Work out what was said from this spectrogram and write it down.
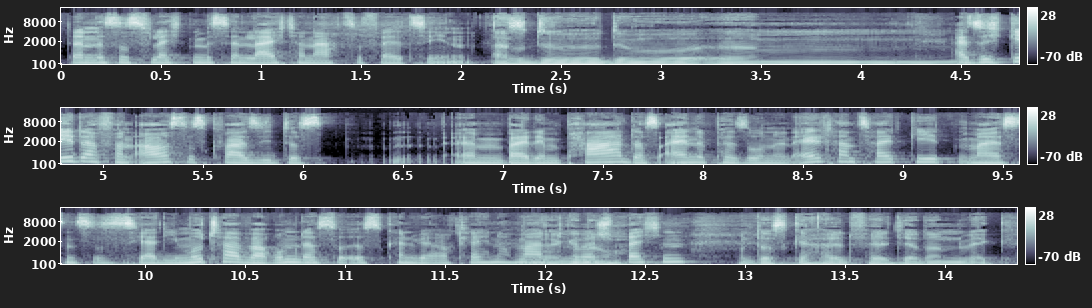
dann ist es vielleicht ein bisschen leichter nachzuvollziehen. Also du, du, ähm, Also ich gehe davon aus, dass quasi das ähm, bei dem Paar, dass eine Person in Elternzeit geht, meistens ist es ja die Mutter. Warum das so ist, können wir auch gleich nochmal ja, drüber genau. sprechen. Und das Gehalt fällt ja dann weg.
